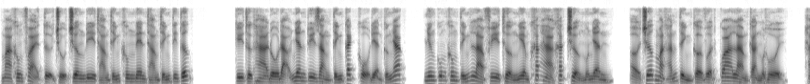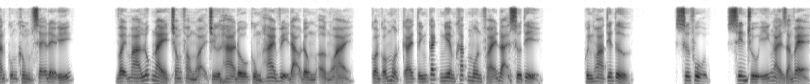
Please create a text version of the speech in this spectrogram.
mà không phải tự chủ trương đi thám thính không nên thám thính tin tức. Kỳ thực Hà Đồ đạo nhân tuy rằng tính cách cổ điển cứng nhắc, nhưng cũng không tính là phi thường nghiêm khắc hà khắc trưởng môn nhân, ở trước mặt hắn tình cờ vượt qua làm càn một hồi, hắn cũng không sẽ để ý. Vậy mà lúc này trong phòng ngoại trừ Hà Đồ cùng hai vị đạo đồng ở ngoài, còn có một cái tính cách nghiêm khắc môn phái đại sư tỷ Quỳnh Hoa tiên tử. Sư phụ, xin chú ý ngài dáng vẻ.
